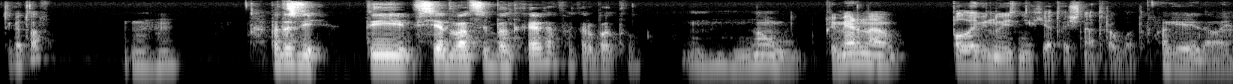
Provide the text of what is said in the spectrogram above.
Ты готов? Мгм. Подожди, ты все 20 банкетов отработал? Ну, примерно половину из них я точно отработал. Окей, давай.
